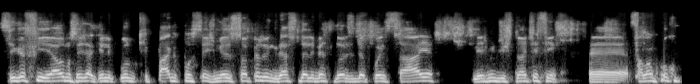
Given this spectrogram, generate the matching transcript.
siga fiel, não seja aquele público que paga por seis meses só pelo ingresso da Libertadores e depois saia, mesmo distante, enfim, é, falar um pouco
